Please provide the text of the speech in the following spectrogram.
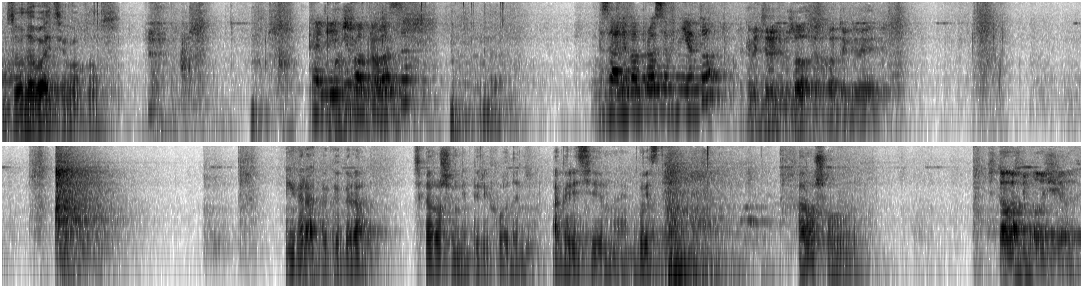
Задавайте вопрос. Коллеги, вопросы? Да. В зале вопросов нету? Комментируйте, пожалуйста, ход игры. Игра как игра, с хорошими переходами, агрессивная, быстрая, хорошего уровня. Что у вас не получилось?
